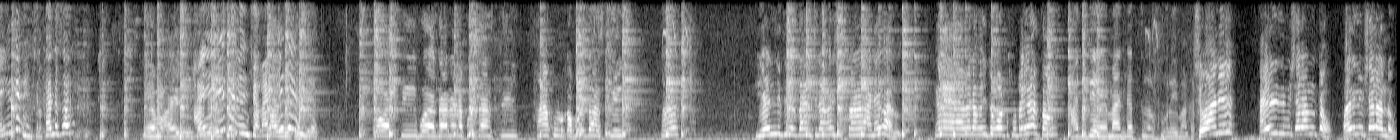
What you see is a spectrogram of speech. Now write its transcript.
ఐదు నిమిషాలు. కనీసం ఏమో ఐదు నిమిషాలు. ఐదు నిమిషాలు ఐదు నిమిషాలు. పోస్తి ధనియాల పొడి దాస్తి ఆ కుడక పొడి దాస్తి ఎన్ని దంచినా కానీ చిట్టుకున్నా అనే కాదు ఏమైనా ఇట్లా కొట్టుకుంటూ వెళ్తాం అదే మంది ఎత్తున్నారు కూర వేయమంటారు శివాని? ఐదు నిమిషాలు అంటావు. పది నిమిషాలు అన్నావు.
